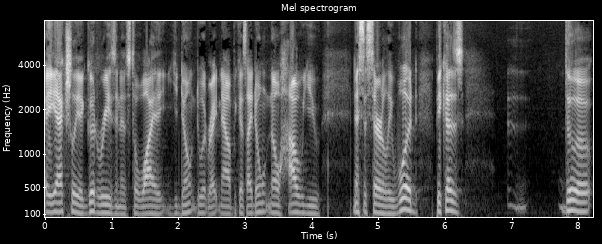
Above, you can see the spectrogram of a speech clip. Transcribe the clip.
a, actually a good reason as to why you don't do it right now because I don't know how you necessarily would because the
